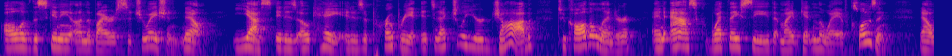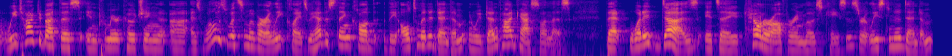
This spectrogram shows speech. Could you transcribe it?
all of the skinny on the buyer's situation. Now, yes, it is okay. It is appropriate. It's actually your job to call the lender and ask what they see that might get in the way of closing. Now, we talked about this in Premier Coaching uh, as well as with some of our elite clients. We have this thing called the Ultimate Addendum, and we've done podcasts on this. That what it does, it's a counteroffer in most cases, or at least an addendum,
